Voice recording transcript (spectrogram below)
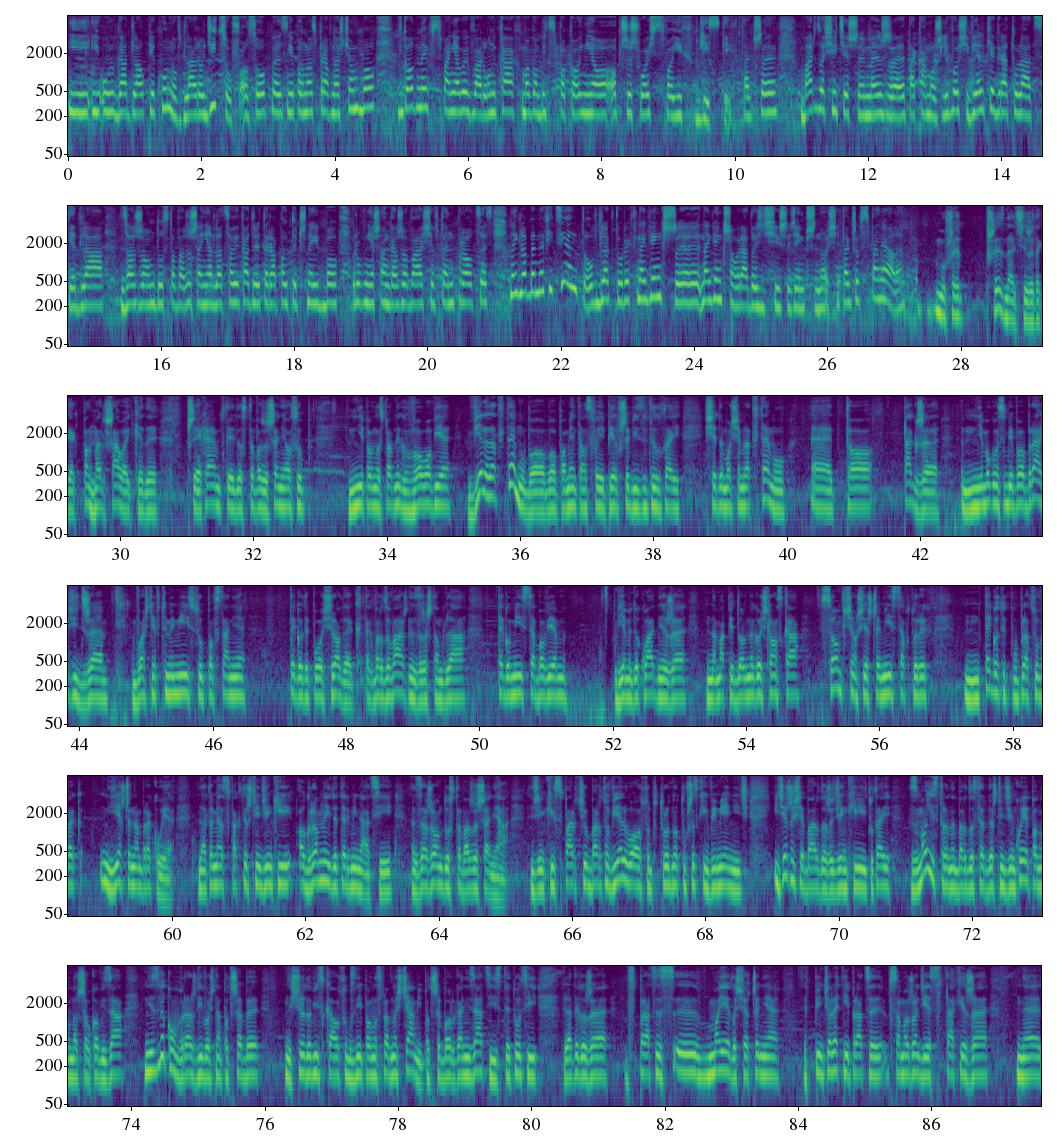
i, i ulga dla opiekunów, dla rodziców osób z niepełnosprawnością, bo w godnych, wspaniałych warunkach mogą być spokojni o, o przyszłość swoich bliskich. Także bardzo się cieszymy, że taka możliwość i wielkie gratulacje dla zarządu stowarzyszenia, dla całej kadry terapeutycznej, bo również angażowała się w ten proces, no i dla beneficjentów, dla których największą radość dzisiejszy dzień przynosi. Także wspaniale. muszę przyznać się, że tak jak pan marszałek, kiedy przyjechałem tutaj do Stowarzyszenia Osób Niepełnosprawnych w Wołowie wiele lat temu, bo, bo pamiętam swoje pierwsze wizyty tutaj 7-8 lat temu, e, to także nie mogłem sobie wyobrazić, że właśnie w tym miejscu powstanie tego typu ośrodek, tak bardzo ważny zresztą dla tego miejsca, bowiem Wiemy dokładnie, że na mapie Dolnego Śląska są wciąż jeszcze miejsca, w których tego typu placówek jeszcze nam brakuje. Natomiast faktycznie dzięki ogromnej determinacji zarządu stowarzyszenia, dzięki wsparciu bardzo wielu osób, trudno tu wszystkich wymienić i cieszę się bardzo, że dzięki tutaj z mojej strony bardzo serdecznie dziękuję panu marszałkowi za niezwykłą wrażliwość na potrzeby środowiska osób z niepełnosprawnościami, potrzeby organizacji, instytucji, dlatego że w pracy, z, y, moje doświadczenie w pięcioletniej pracy w samorządzie jest takie, że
